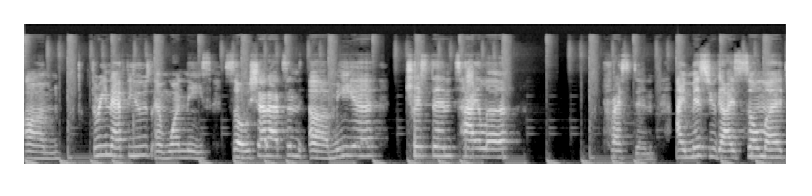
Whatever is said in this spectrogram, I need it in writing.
um three nephews and one niece. So shout out to uh, Mia, Tristan, Tyler, Preston. I miss you guys so much.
